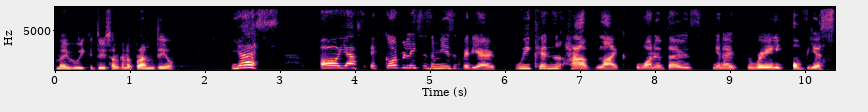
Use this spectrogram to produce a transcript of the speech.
maybe we could do some kind of brand deal. Yes. Oh yes. If God releases a music video, we can have like one of those, you know, really obvious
